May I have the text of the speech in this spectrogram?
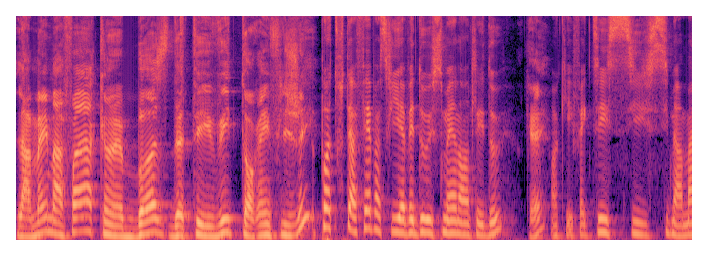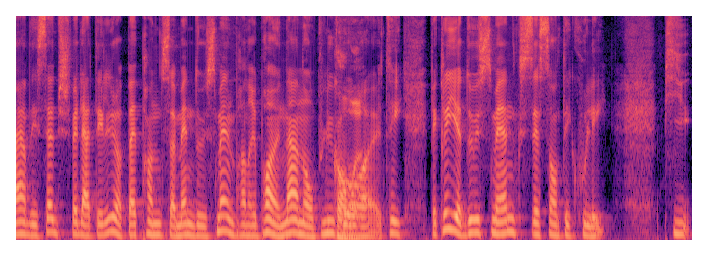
la même affaire qu'un boss de TV t'aurait infligé. Pas tout à fait, parce qu'il y avait deux semaines entre les deux. OK? OK, fait que, tu sais, si, si ma mère décède puis je fais de la télé, je vais peut-être prendre une semaine, deux semaines. Je ne prendrai pas un an non plus pour. Euh. Fait que là, il y a deux semaines qui se sont écoulées. Puis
